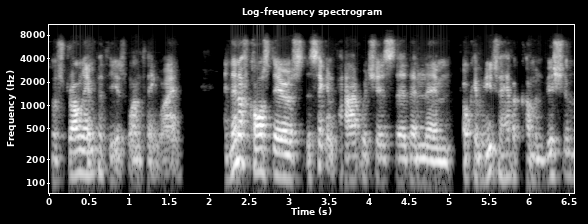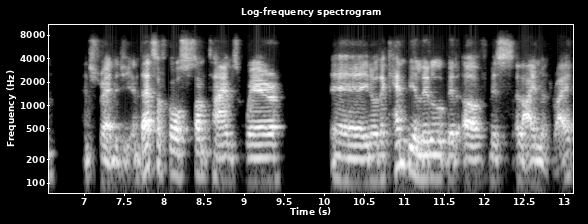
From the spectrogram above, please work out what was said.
So strong empathy is one thing, right? And then of course there's the second part, which is uh, then um, okay, we need to have a common vision and strategy, and that's of course sometimes where uh, you know there can be a little bit of misalignment, right,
